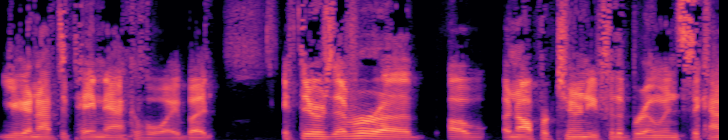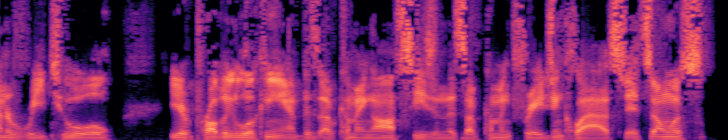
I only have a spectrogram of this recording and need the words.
you're going to have to pay McAvoy. But if there's ever a, a, an opportunity for the Bruins to kind of retool, you're probably looking at this upcoming off season, this upcoming free agent class. It's almost,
